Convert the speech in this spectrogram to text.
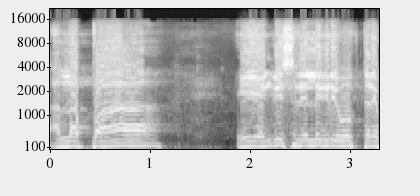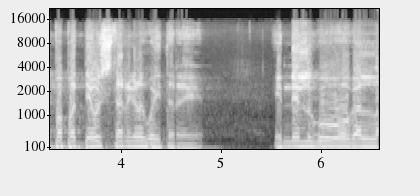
ಅಲ್ಲಪ್ಪ, ಈ ಹೆಂಗಸರು ಎಲ್ಲಿಗ್ರಿ ಹೋಗ್ತಾರೆ? ಪಾಪ ದೇವಸ್ಥಾನಗಳಿಗೆ ಹೋಯ್ತಾರೆ. ಇನ್ನೆಲ್ಲಿಗೂ ಹೋಗಲ್ಲ.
